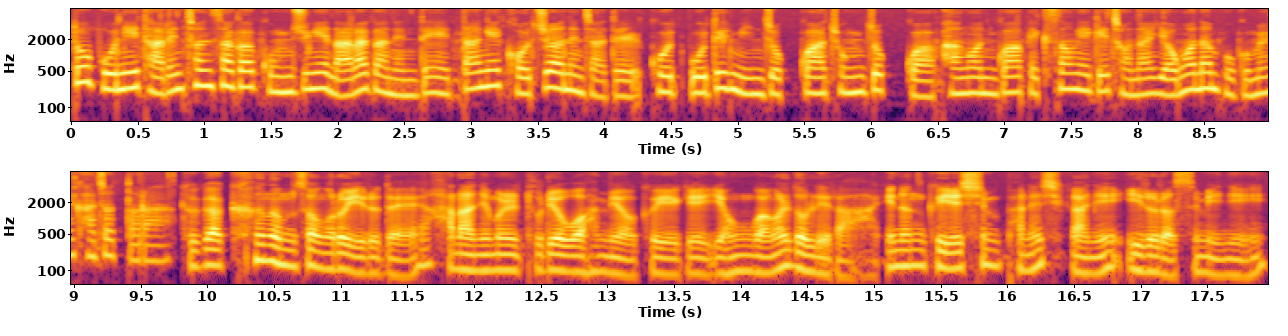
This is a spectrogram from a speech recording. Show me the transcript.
또 보니 다른 천사가 공중에 날아가는데 땅에 거주하는 자들 곧 모든 민족과 종족과 방언과 백성에게 전할 영원한 복음을 가졌더라. 그가 큰 음성으로 이르되 하나님을 두려워하며 그에게 영광을 돌리라. 이는 그의 심판의 시간이 이르렀음이니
